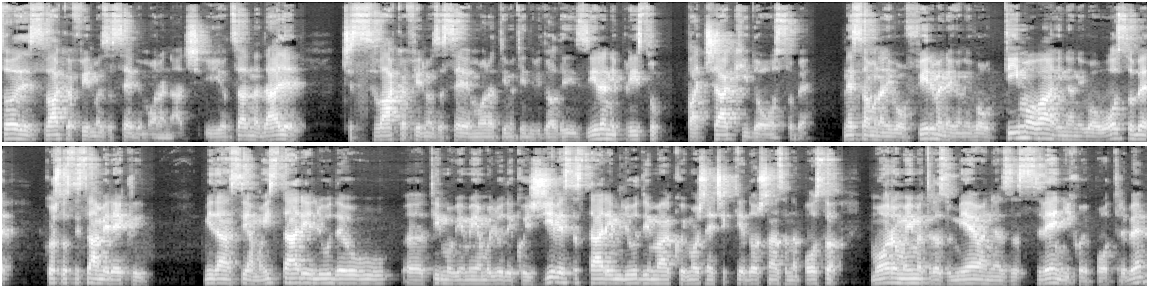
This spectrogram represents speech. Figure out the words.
to je svaka firma za sebe mora naći. I od sad nadalje će svaka firma za sebe morati imati individualizirani pristup, pa čak i do osobe. Ne samo na nivou firme, nego na nivou timova i na nivou osobe. Kao što ste sami rekli, mi danas imamo i starije ljude u e, timovima, imamo ljude koji žive sa starijim ljudima, koji možda neće htjeti doći nazad na posao. Moramo imati razumijevanja za sve njihove potrebe,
